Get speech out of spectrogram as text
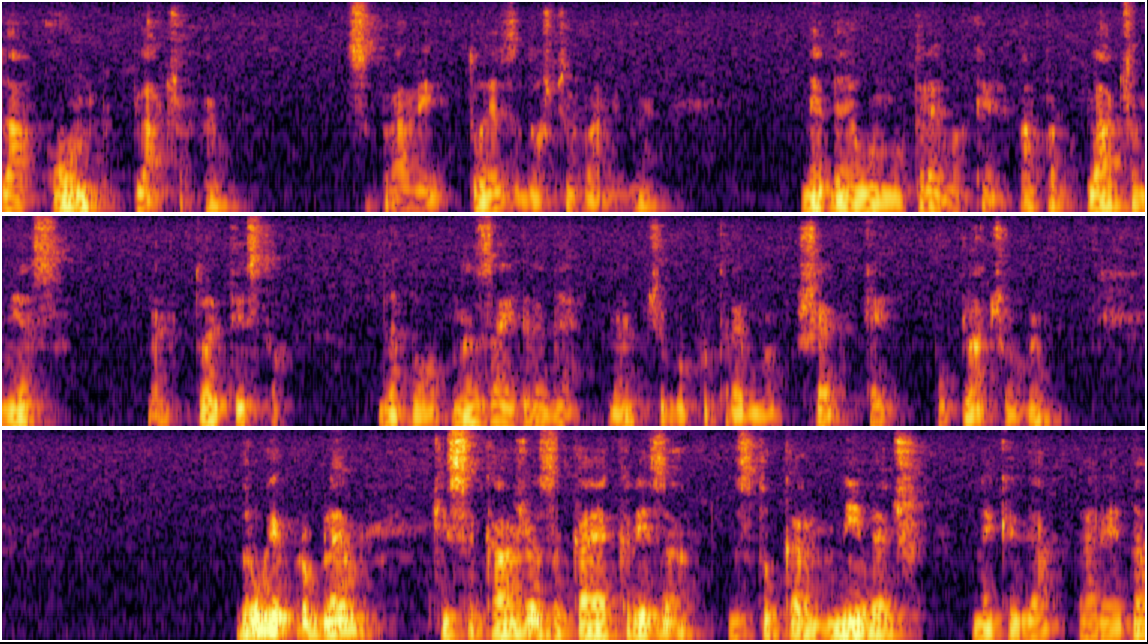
da on plača. Ne? Se pravi, to je zadoščevanje. Ne? Ne da je on treba kaj, ampak plačam jaz. Ne? To je tisto, da bo nazaj grede, ne? če bo potrebno še kaj poplačal. Ne? Drugi problem, ki se kaže, zakaj je kriza, zato ker ni več nekega reda,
